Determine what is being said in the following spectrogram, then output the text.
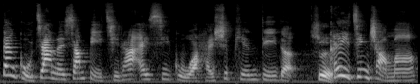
但股价呢相比其他 IC 股啊还是偏低的，是可以进场吗？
